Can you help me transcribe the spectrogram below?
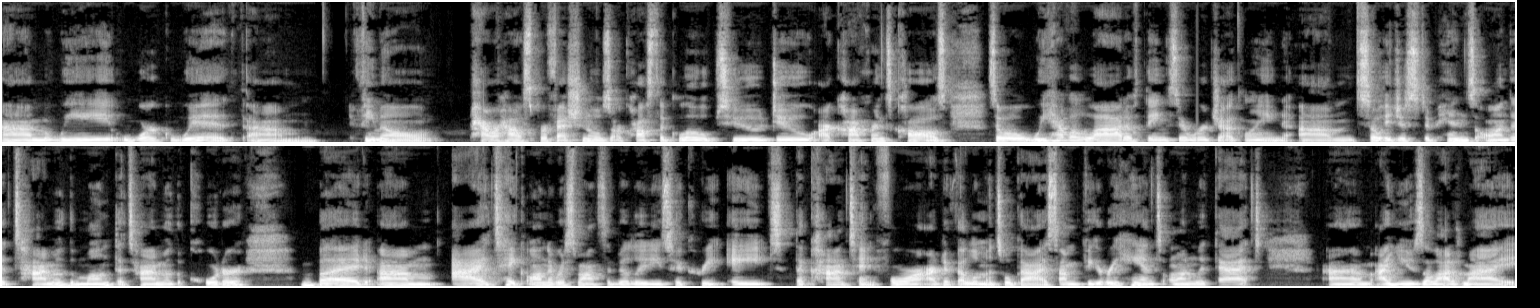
Um, we work with um, female powerhouse professionals across the globe to do our conference calls. So we have a lot of things that we're juggling. Um, so it just depends on the time of the month, the time of the quarter. But um, I take on the responsibility to create the content for our developmental guides. I'm very hands on with that. Um, I use a lot of my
